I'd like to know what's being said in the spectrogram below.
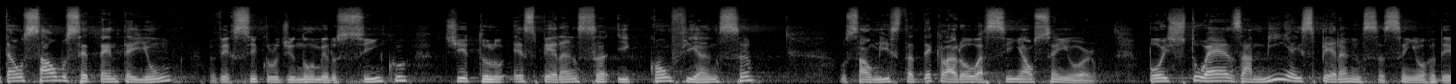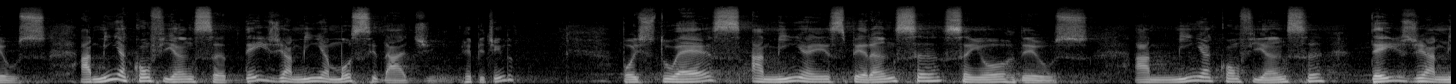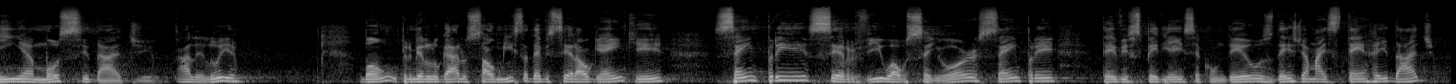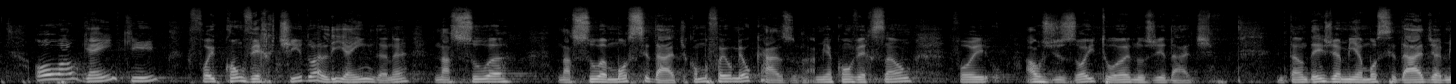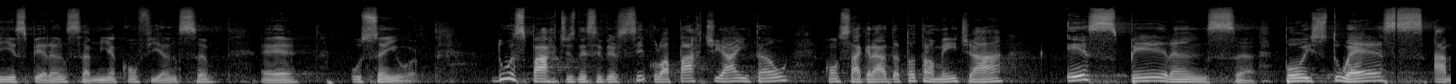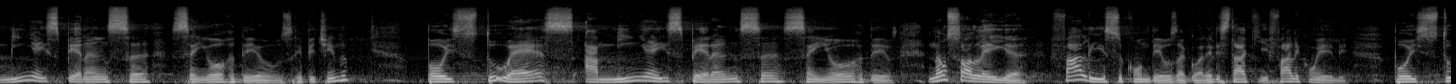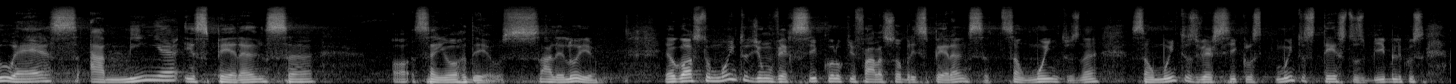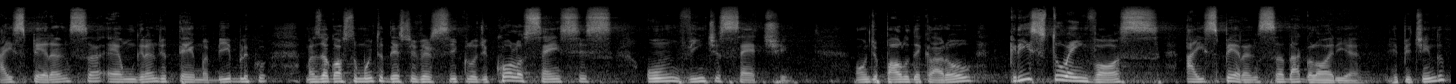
Então, o Salmo 71, versículo de número 5, título Esperança e Confiança, o salmista declarou assim ao Senhor: Pois tu és a minha esperança, Senhor Deus, a minha confiança desde a minha mocidade. Repetindo. Pois tu és a minha esperança, Senhor Deus, a minha confiança desde a minha mocidade. Aleluia. Bom, em primeiro lugar, o salmista deve ser alguém que sempre serviu ao Senhor, sempre teve experiência com Deus desde a mais tenra idade, ou alguém que foi convertido ali ainda, né, na sua na sua mocidade, como foi o meu caso. A minha conversão foi aos 18 anos de idade. Então, desde a minha mocidade, a minha esperança, a minha confiança é o Senhor. Duas partes nesse versículo. A parte A, então, consagrada totalmente à esperança, pois tu és a minha esperança, Senhor Deus. Repetindo. Pois tu és a minha esperança, Senhor Deus. Não só leia, fale isso com Deus agora. Ele está aqui, fale com Ele pois tu és a minha esperança, Senhor Deus. Aleluia. Eu gosto muito de um versículo que fala sobre esperança, são muitos, né? São muitos versículos, muitos textos bíblicos. A esperança é um grande tema bíblico, mas eu gosto muito deste versículo de Colossenses 1, 27, onde Paulo declarou: Cristo em vós, a esperança da glória. Repetindo.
